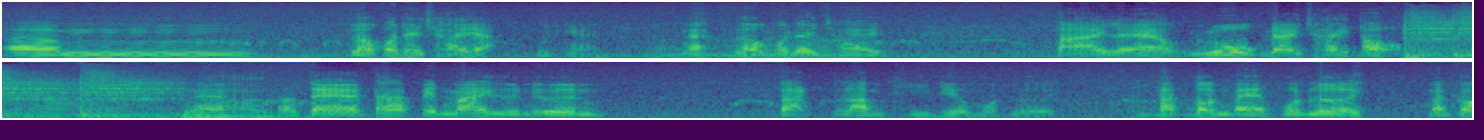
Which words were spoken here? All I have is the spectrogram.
เอิ่มเราก็ได้ใช้อะพูดง่ายนะเราก็ได้ใช้ ตายแล้วลูกได้ใช้ต่ออ่านะก็คือแต่ถ้าเป็นไม้อื่นๆ ตัดลำทีเดียวหมดเลย ตัดต้นไปหมดเลย มันก็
